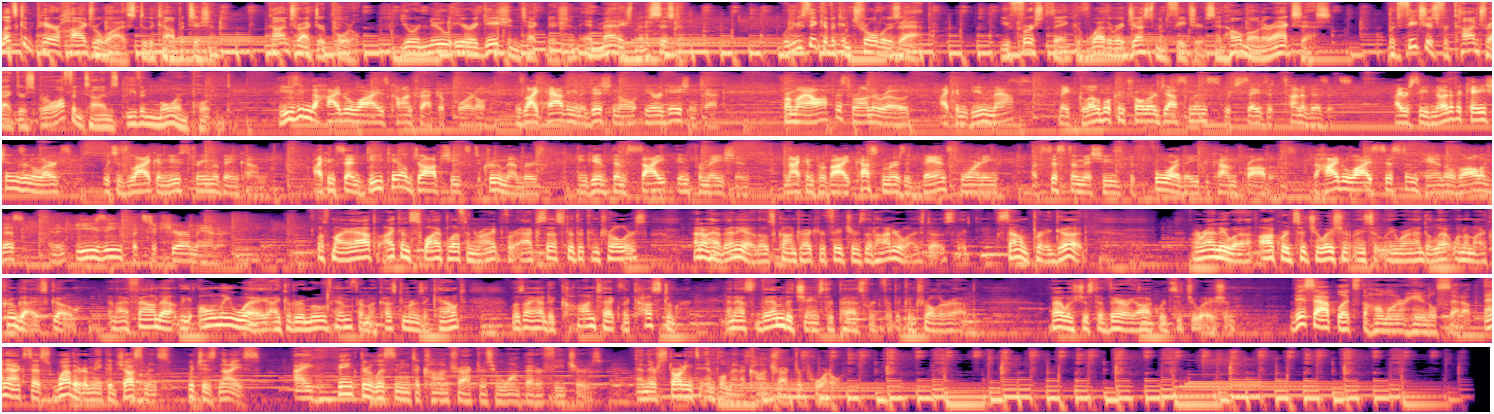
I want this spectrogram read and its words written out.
Let's compare Hydrawise to the competition. Contractor Portal, your new irrigation technician and management assistant. When you think of a controller's app, you first think of weather adjustment features and homeowner access. But features for contractors are oftentimes even more important. Using the Hydrawise contractor portal is like having an additional irrigation tech. From my office or on the road, I can view maps, make global controller adjustments, which saves a ton of visits. I receive notifications and alerts, which is like a new stream of income. I can send detailed job sheets to crew members and give them site information, and I can provide customers advanced warning of system issues before they become problems. The Hydrawise system handles all of this in an easy but secure manner. With my app, I can swipe left and right for access to the controllers. I don't have any of those contractor features that Hydrawise does. They sound pretty good. I ran into an awkward situation recently where I had to let one of my crew guys go, and I found out the only way I could remove him from a customer's account was I had to contact the customer and ask them to change their password for the controller app. That was just a very awkward situation. This app lets the homeowner handle setup and access weather to make adjustments, which is nice. I think they're listening to contractors who want better features, and they're starting to implement a contractor portal.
